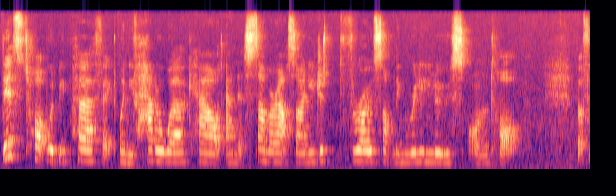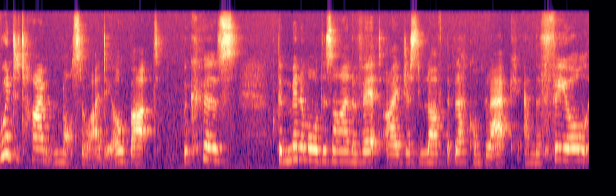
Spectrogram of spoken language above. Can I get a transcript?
This top would be perfect when you've had a workout and it's summer outside, you just throw something really loose on top. But for winter time, not so ideal, but because the minimal design of it, I just love the black on black and the feel.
